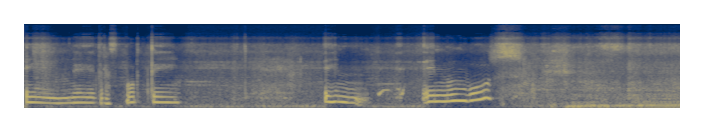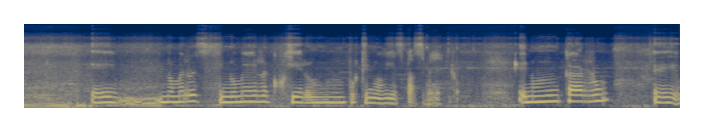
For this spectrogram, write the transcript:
en medio de transporte, en, un bus. Eh, no, me no me recogieron porque no había espacio. En un carro eh,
